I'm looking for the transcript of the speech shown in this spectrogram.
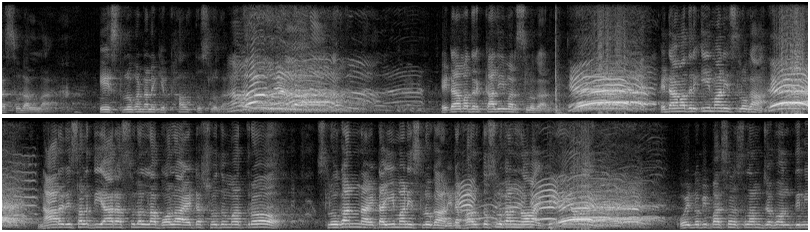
রাসূলুল্লাহ। এই স্লোগানটা নাকি ফালতু স্লোগান। এটা আমাদের কালিমার স্লোগান। এটা আমাদের ইমানি স্লোগান। নারে রিসালাত ইয়া রাসূলুল্লাহ বলা এটা শুধুমাত্র স্লোগান না এটা ইমানি স্লোগান এটা ফালতু স্লোগান নয়? ওই নবী পাক সাল্লাল্লাহু আলাইহি ওয়াসাল্লাম যখন তিনি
